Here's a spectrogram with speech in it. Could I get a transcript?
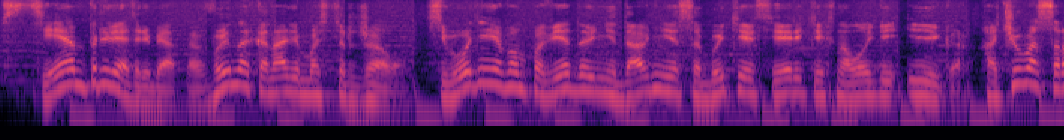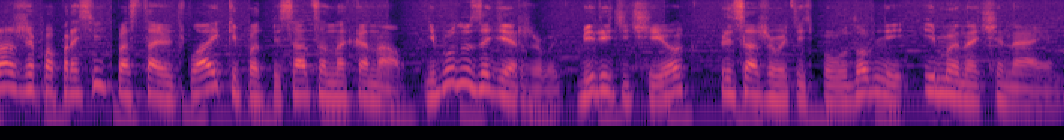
Всем привет, ребята! Вы на канале Мастер Джелlo. Сегодня я вам поведаю недавние события в сфере технологий и игр. Хочу вас сразу же попросить поставить лайк и подписаться на канал. Не буду задерживать. Берите чаек, присаживайтесь поудобнее и мы начинаем.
